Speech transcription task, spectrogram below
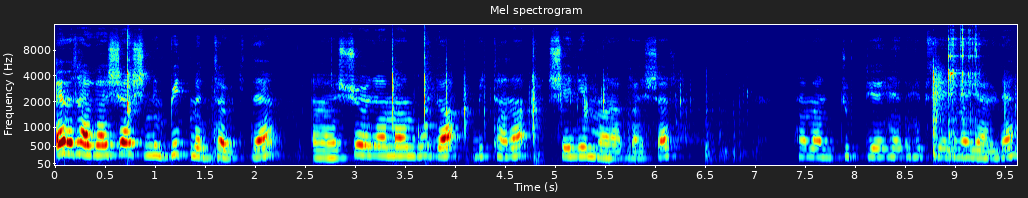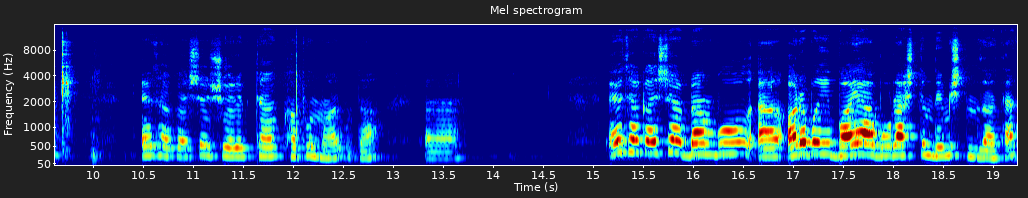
evet arkadaşlar şimdi bitmedi tabii ki de. E, şöyle hemen burada bir tane şeyliğim var arkadaşlar. Hemen cuk diye he- hepsi elime geldi. Evet arkadaşlar şöyle bir tane kapım var burada. E, Evet arkadaşlar ben bu e, arabayı bayağı uğraştım demiştim zaten.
